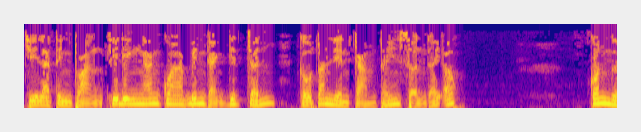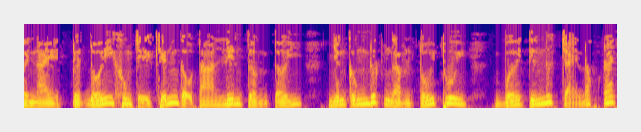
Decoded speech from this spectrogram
Chỉ là thỉnh thoảng khi đi ngang qua bên cạnh tiết trấn, cậu ta liền cảm thấy sợn gai ốc. Con người này tuyệt đối không chỉ khiến cậu ta liên tưởng tới những cống nước ngầm tối thui với tiếng nước chảy nóc rách,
